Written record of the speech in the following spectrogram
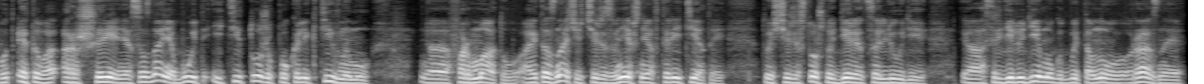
вот этого расширения сознания будет идти тоже по коллективному э, формату, а это значит через внешние авторитеты, то есть через то, что делятся люди. А среди людей могут быть там ну, разные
